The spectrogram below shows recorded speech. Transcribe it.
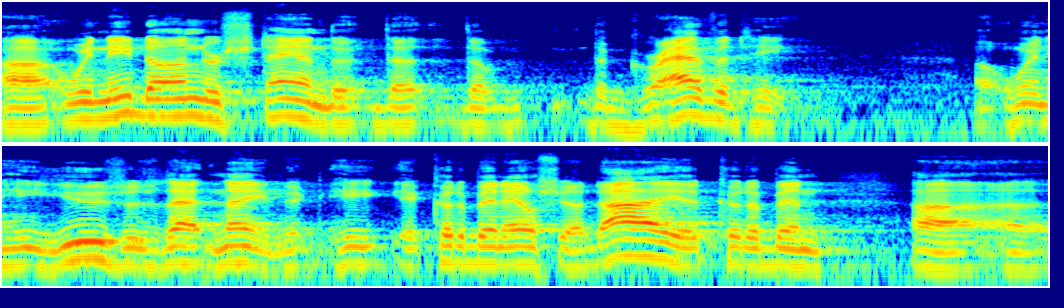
uh, we need to understand the, the, the, the gravity uh, when he uses that name. It, he, it could have been El Shaddai, it could have been uh,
